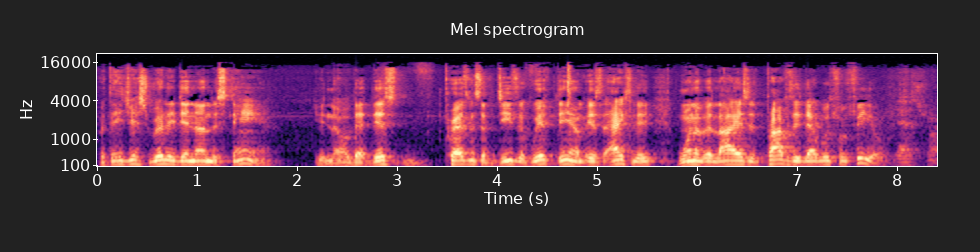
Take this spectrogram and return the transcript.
but they just really didn't understand, you know, that this presence of Jesus with them is actually one of Elias' prophecy that was fulfilled. That's right.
